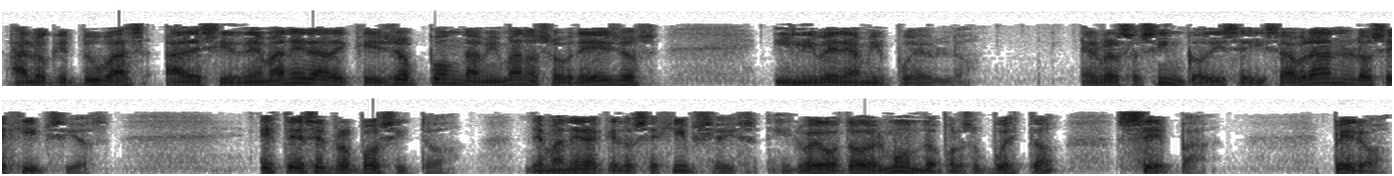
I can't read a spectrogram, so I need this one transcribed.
a lo que tú vas a decir, de manera de que yo ponga mi mano sobre ellos y libere a mi pueblo. El verso 5 dice, y sabrán los egipcios. Este es el propósito, de manera que los egipcios, y luego todo el mundo, por supuesto, sepa. Pero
